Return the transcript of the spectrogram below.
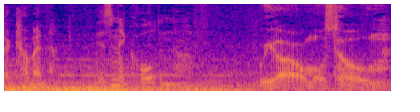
Are coming. Isn't it cold enough? We are almost home.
